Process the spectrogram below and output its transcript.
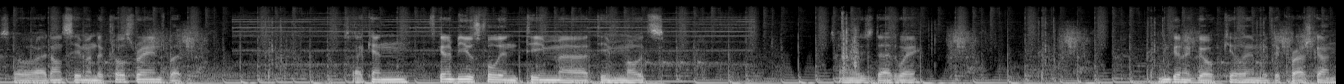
So I don't see him in the close range, but so I can, it's gonna be useful in team uh, team modes. So I'm gonna use that way. I'm gonna go kill him with the crush gun.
